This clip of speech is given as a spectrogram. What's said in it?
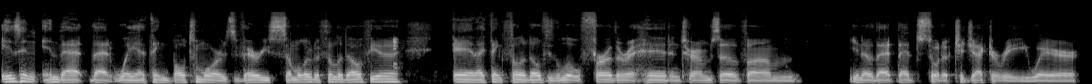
isn't in that that way. I think Baltimore is very similar to Philadelphia and I think Philadelphia is a little further ahead in terms of um, you know that that sort of trajectory where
